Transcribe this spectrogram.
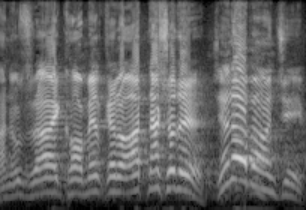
هنوز رأی کامل قرائت نشده. جناب آنجیب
